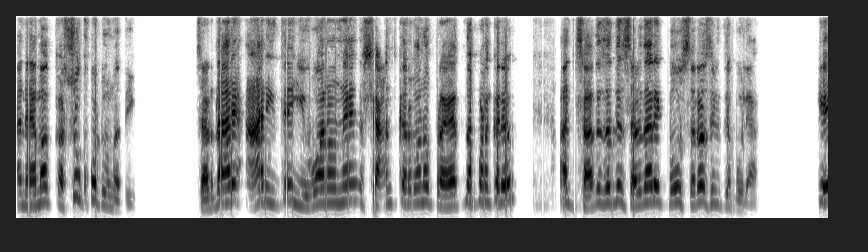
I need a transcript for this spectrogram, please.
અને એમાં કશું ખોટું નથી. સરદારે આ રીતે યુવાનોને શાંત કરવાનો પ્રયત્ન પણ કર્યો અને સાથે સાથે સરદાર એક બહુ સરસ રીતે બોલ્યા કે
